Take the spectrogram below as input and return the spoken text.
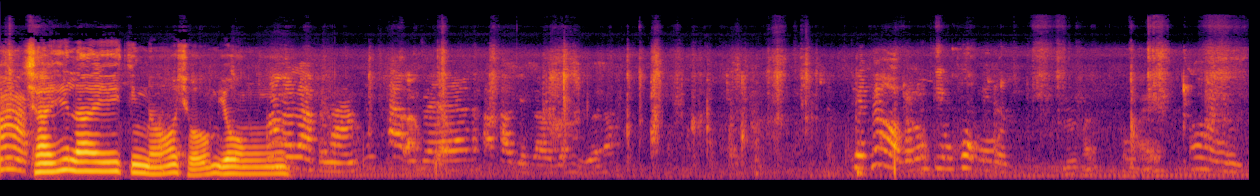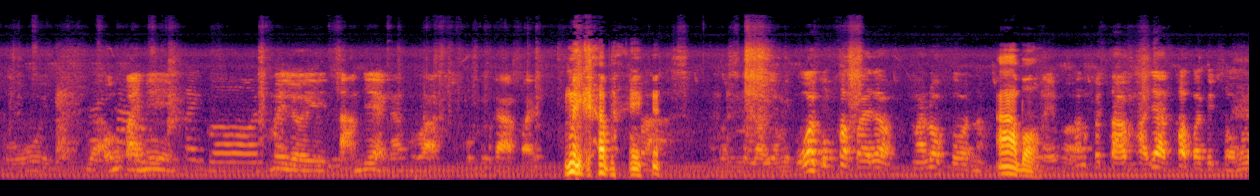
มากใช้ไรจริงหนอโฉมยงมาเวลาไปล้างข้าวอีกแล้วนะคะข้าวเย็นเรายังเหลือเนาะเผ็ดไม่ออกกับลงกิมโคกนี่นะโอ้ยผมไปไม่ไปก่อนไม่เลยสามแยกนะเพราะว่าผมไม่กล้าไป ไม่ครับไป อ้ยผมเข้าไปแล้ว มารอบก่อนนะอ้าบอกไหนพอต้องไปตามหาญาติเข้าไปเป็นสองโล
